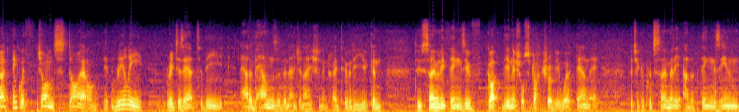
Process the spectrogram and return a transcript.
And I think with John's style, it really reaches out to the outer bounds of imagination and creativity. You can do so many things. You've got the initial structure of your work down there, but you can put so many other things in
